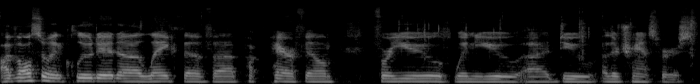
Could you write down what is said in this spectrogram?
I've also included a length of uh, parafilm for you when you uh, do other transfers.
